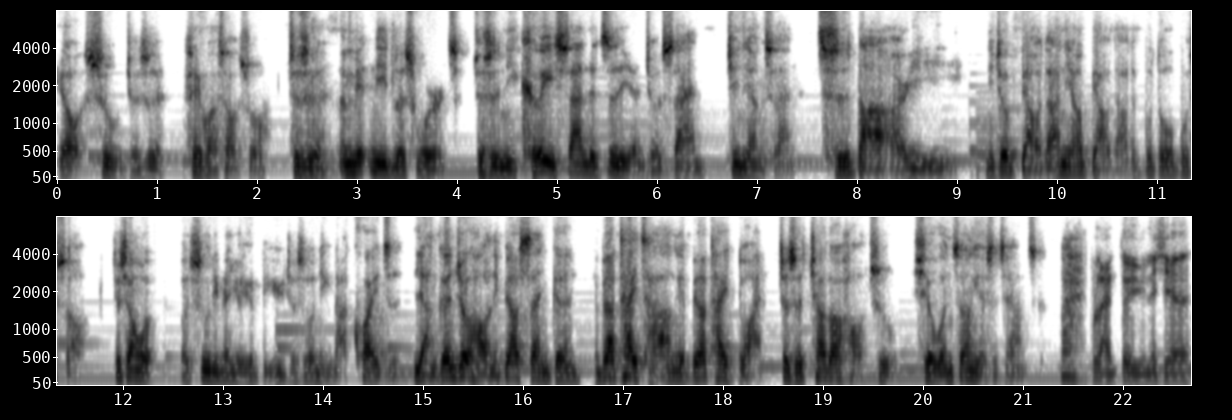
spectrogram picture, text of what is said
要素，就是废话少说，就是 omit needless words，就是你可以删的字眼就删，尽量删，词达而已，你就表达你要表达的不多不少，就像我。我书里面有一个比喻，就是说你拿筷子两根就好，你不要三根，你不要太长，也不要太短，就是恰到好处。写文章也是这样子。哎，不然对于那些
